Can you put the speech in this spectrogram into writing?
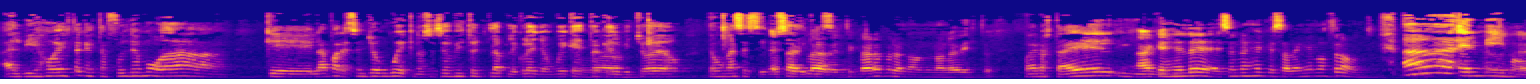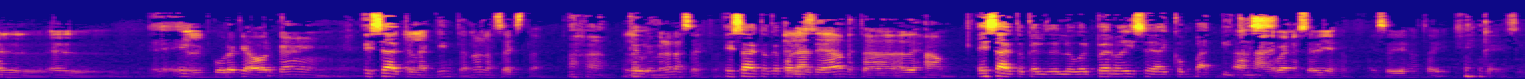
al viejo este que está full de moda, que él aparece en John Wick. No sé si has visto la película de John Wick esta, No. que el bicho es, un asesino. Sádico. claro, estoy claro, pero no, no lo he visto. Bueno, está él y... Ah, que es el de. Ese no es el que sale en Game of Thrones. Ah, él mismo. El, el, El- el cura que ahorca en, exacto. en la quinta, ¿no? En la sexta. Ajá. En la primera y la sexta. exacto, que En por la eso- aldea donde está The Hound. Exacto, que el- luego el perro dice I combat bitches. Ajá, bueno, ese viejo. Ese viejo está ahí. Ok, sí.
